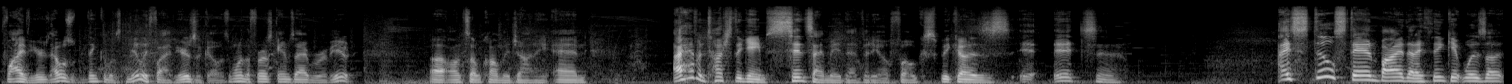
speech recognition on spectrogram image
five years. That was, I think it was nearly five years ago. It was one of the first games I ever reviewed uh, on Some Call Me Johnny. And I haven't touched the game since I made that video, folks, because it, it's. Uh, I still stand by that. I think it was a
